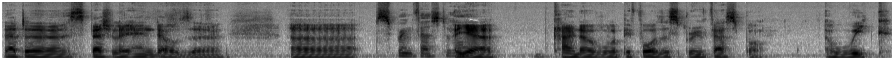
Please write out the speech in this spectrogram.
That uh, especially end of the, uh, Spring Festival. yeah, kind of before the spring festival, a week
